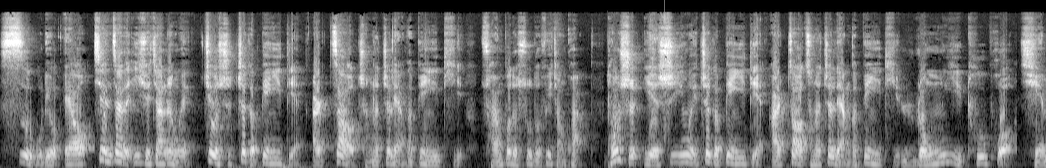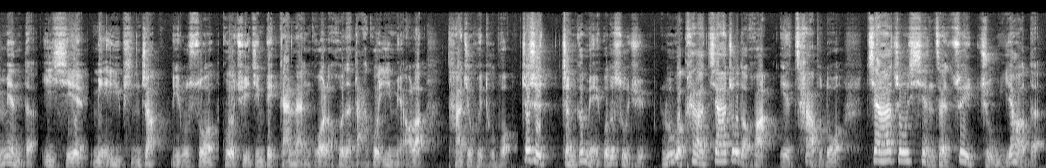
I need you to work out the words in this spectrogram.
四五六 L。现在的医学家认为，就是这个变异点而造成了这两个变异体传播的速度非常快。同时，也是因为这个变异点而造成了这两个变异体容易突破前面的一些免疫屏障，比如说过去已经被感染过了或者打过疫苗了，它就会突破。这是整个美国的数据。如果看到加州的话，也差不多。加州现在最主要的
